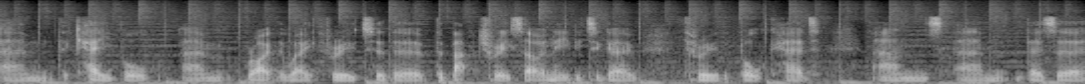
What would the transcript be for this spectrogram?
um, the cable um, right the way through to the, the battery. So I needed to go through the bulkhead and um, there's a,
